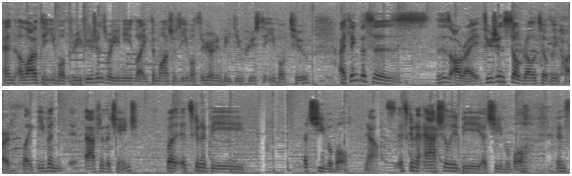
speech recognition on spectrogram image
and a lot of the Evo 3 fusions where you need like the monsters Evo 3 are going to be decreased to Evo 2. I think this is this is alright. Fusion's still relatively hard, like even after the change, but it's gonna be achievable now. It's, it's gonna actually be achievable, and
